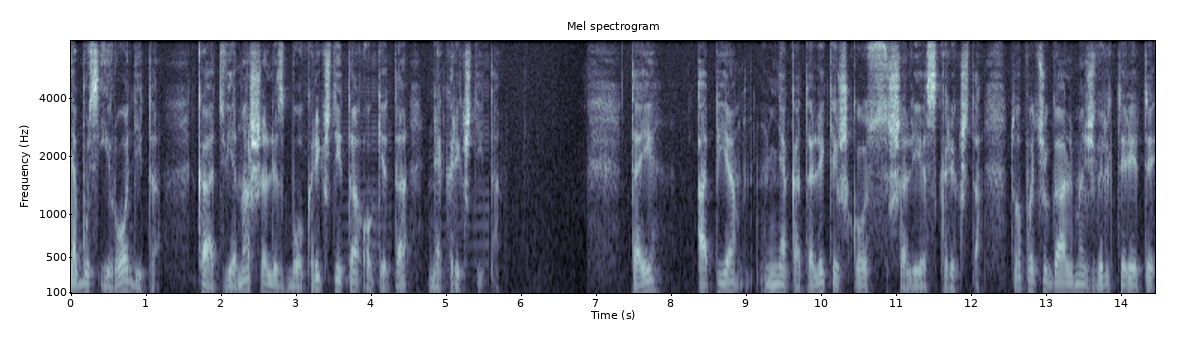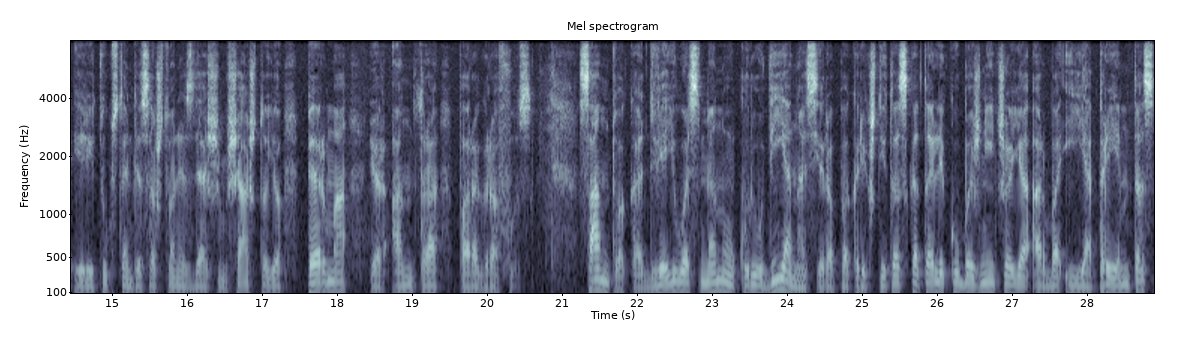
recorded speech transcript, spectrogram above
nebus įrodyta, kad viena šalis buvo krikštyta, o kita nekrikštyta. Tai apie nekatalikiškos šalies krikštą. Tuo pačiu galime žvilgterėti ir į 1086 pirmą ir antrą paragrafus santuoka dviejų asmenų, kurių vienas yra pakrikštytas katalikų bažnyčioje arba į ją priimtas,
